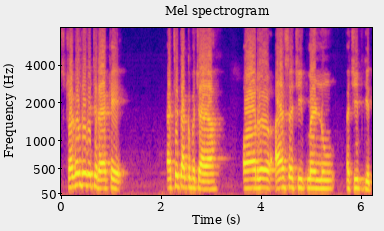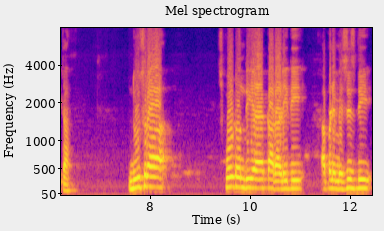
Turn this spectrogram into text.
ਸਟਰਗਲ ਦੇ ਵਿੱਚ ਰਹਿ ਕੇ ਇੱਥੇ ਤੱਕ ਪਹੁੰਚਾਇਆ ਔਰ ਇਸ ਅਚੀਵਮੈਂਟ ਨੂੰ ਅਚੀਵ ਕੀਤਾ। ਦੂਸਰਾ ਸਪੋਰਟ ਹੁੰਦੀ ਹੈ ਘਰ ਵਾਲੀ ਦੀ, ਆਪਣੇ ਮਿਸਿਸ ਦੀ,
